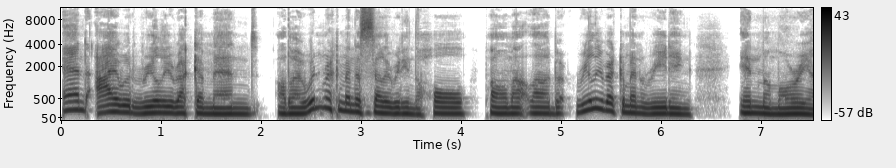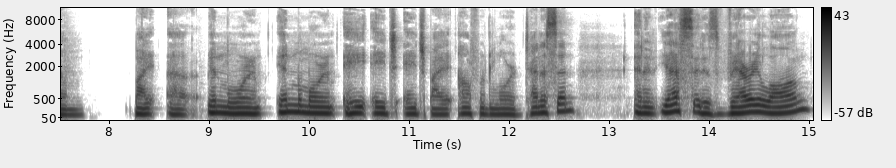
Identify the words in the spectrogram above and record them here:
And I would really recommend, although I wouldn't recommend necessarily reading the whole poem out loud, but really recommend reading In Memoriam by uh, In Memoriam In Memoriam AHH by Alfred Lord Tennyson. And it, yes, it is very long.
